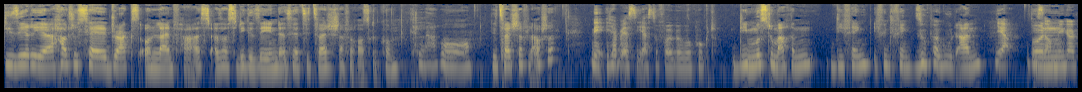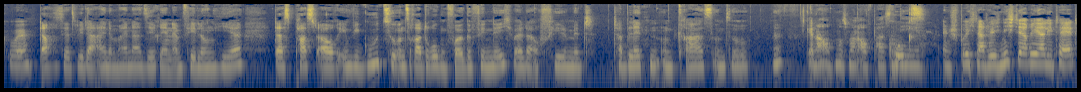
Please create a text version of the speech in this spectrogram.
die Serie How to Sell Drugs Online Fast. Also hast du die gesehen? Da ist jetzt die zweite Staffel rausgekommen. Klaro. Die zweite Staffel auch schon? Nee, ich habe erst die erste Folge geguckt. Die musst du machen. Die fängt, ich finde, die fängt super gut an. Ja, die ist Und auch mega cool. Das ist jetzt wieder eine meiner Serienempfehlungen hier. Das passt auch irgendwie gut zu unserer Drogenfolge, finde ich, weil da auch viel mit Tabletten und Gras und so. Ne? Genau, muss man aufpassen. Koks. Die entspricht natürlich nicht der Realität,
